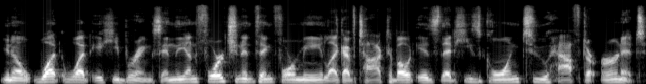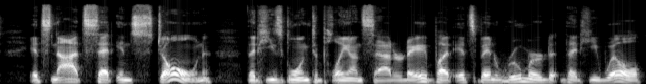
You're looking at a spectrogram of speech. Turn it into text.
you know what what he brings and the unfortunate thing for me like i've talked about is that he's going to have to earn it it's not set in stone that he's going to play on Saturday, but it's been rumored that he will.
